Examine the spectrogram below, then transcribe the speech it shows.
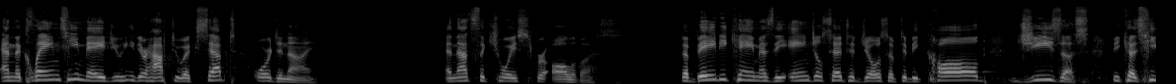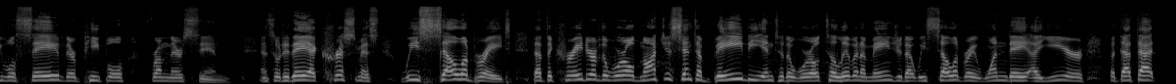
and the claims he made, you either have to accept or deny. And that's the choice for all of us. The baby came, as the angel said to Joseph, to be called Jesus because he will save their people from their sin. And so today at Christmas, we celebrate that the creator of the world not just sent a baby into the world to live in a manger that we celebrate one day a year, but that that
